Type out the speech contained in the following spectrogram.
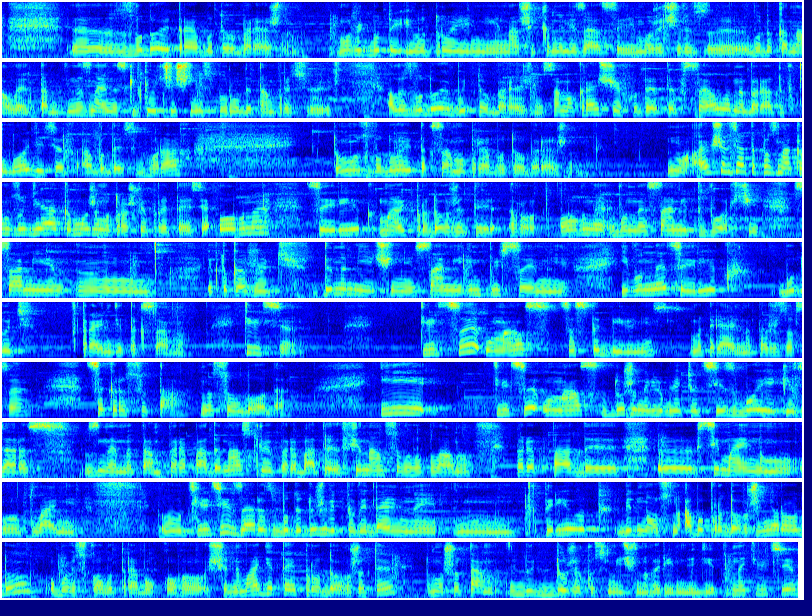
Е, З водою треба бути обережним. Можуть бути і отруєні наші каналізації, може через е, водоканали. Там не знаю наскільки очищені споруди там працюють. Але з водою будьте обережні. Саме краще ходити в села, набирати в колодязях або десь в горах. Тому з водою так само треба бути обережним. Ну, а якщо взяти по знакам зодіака, можемо трошки пройтися. Овни цей рік мають продовжити род. Овни вони самі творчі, самі як то кажуть, динамічні, самі імпульсивні. І вони цей рік будуть в тренді так само. Тільці. Тільці у нас це стабільність, матеріальна, перш за все, це красота, насолода. І тільці у нас дуже не люблять оці збої, які зараз з ними там перепади настрою, перепади фінансового плану, перепади е, в сімейному е, плані. У тільців зараз буде дуже відповідальний період відносно або продовження роду. Обов'язково треба, у кого ще немає дітей, продовжити, тому що там йдуть дуже космічного рівня діти на тільців.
